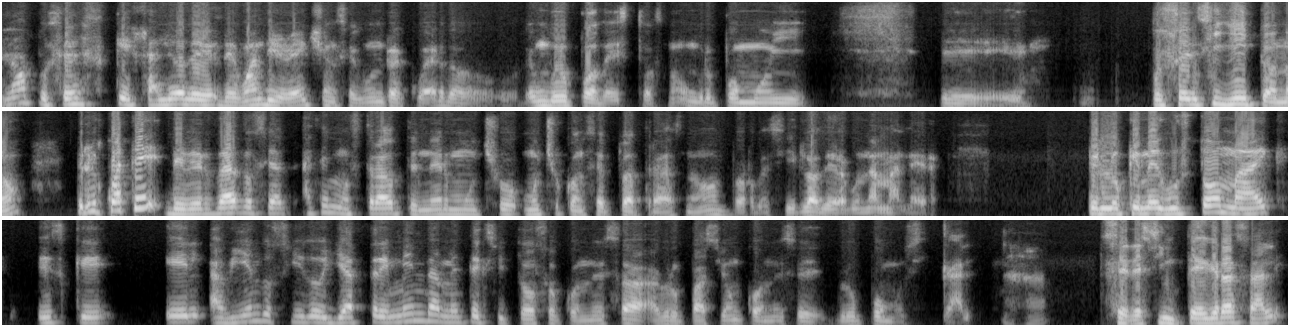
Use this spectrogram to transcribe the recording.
No, pues es que salió de, de, One Direction, según recuerdo, de un grupo de estos, ¿no? Un grupo muy, eh, pues sencillito, ¿no? Pero el cuate, de verdad, o sea, ha demostrado tener mucho, mucho concepto atrás, ¿no? Por decirlo de alguna manera. Pero lo que me gustó, Mike, es que él, habiendo sido ya tremendamente exitoso con esa agrupación, con ese grupo musical, se desintegra, sale,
